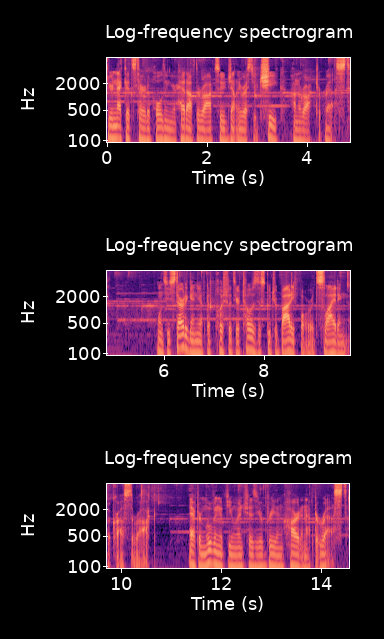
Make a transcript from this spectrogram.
your neck gets tired of holding your head off the rock, so you gently rest your cheek on the rock to rest. Once you start again, you have to push with your toes to scoot your body forward, sliding across the rock. After moving a few inches, you're breathing hard and have to rest.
